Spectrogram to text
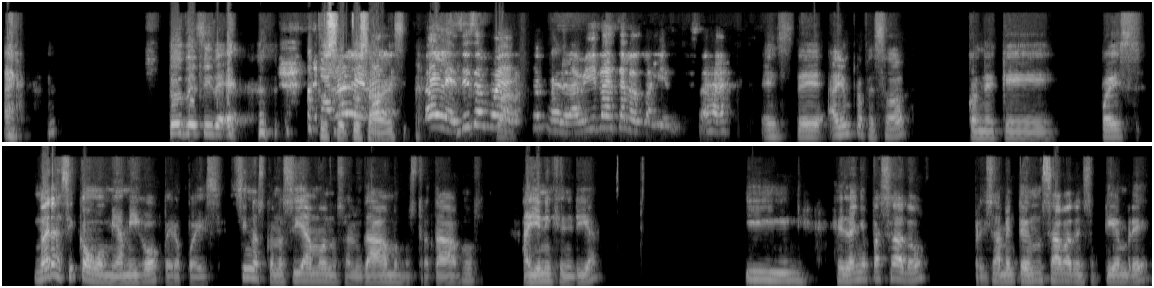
tú decides. tú, sabes. Dale, sí se puede, La vida es de los valientes. Este, hay un profesor con el que pues no era así como mi amigo, pero pues sí nos conocíamos, nos saludábamos, nos tratábamos ahí en ingeniería. Y el año pasado, precisamente un sábado en septiembre,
